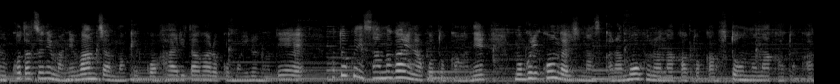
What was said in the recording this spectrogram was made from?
うん、こたつにもねワンちゃんも結構入りたがる子もいるので、まあ、特に寒がりな子とかはね潜り込んだりしますから毛布の中とか布団の中とか、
